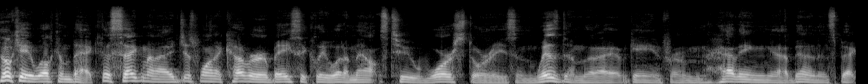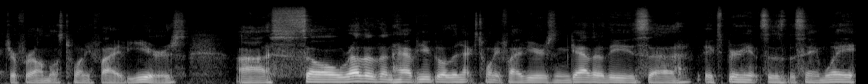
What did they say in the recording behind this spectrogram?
Okay, welcome back. This segment, I just want to cover basically what amounts to war stories and wisdom that I have gained from having uh, been an inspector for almost 25 years. Uh, so rather than have you go the next 25 years and gather these uh, experiences the same way,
